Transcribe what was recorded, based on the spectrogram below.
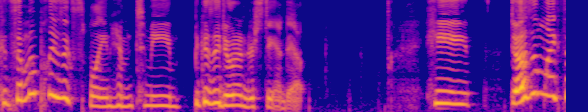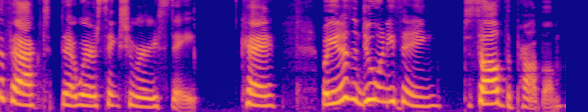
can someone please explain him to me? Because I don't understand it. He doesn't like the fact that we're a sanctuary state, okay? But he doesn't do anything to solve the problem.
